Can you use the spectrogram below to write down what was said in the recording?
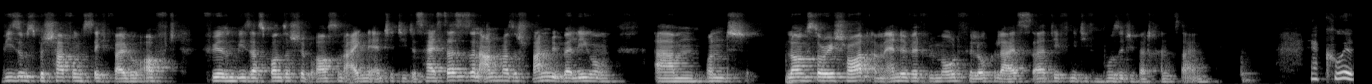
Visumsbeschaffungssicht, weil du oft für so ein Visa-Sponsorship brauchst eine eigene Entity. Das heißt, das ist dann auch nochmal so spannende Überlegung. Ähm, und long story short, am Ende wird Remote für Localize äh, definitiv ein positiver Trend sein. Ja, cool.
